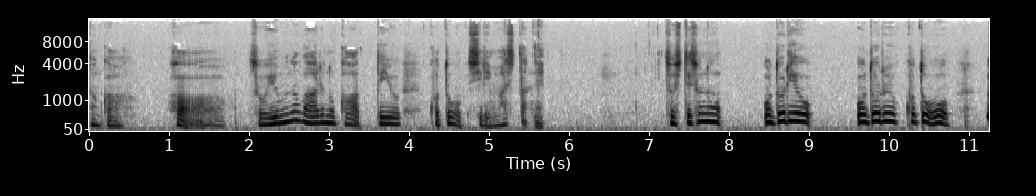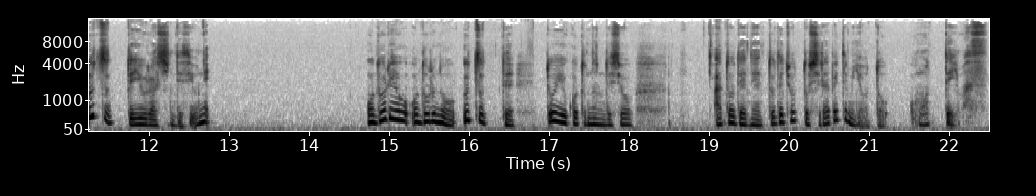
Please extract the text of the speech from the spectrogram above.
なんかはあそういうものがあるのかっていうことを知りましたね。そしてその踊りを踊ることを打つっていうらしいんですよね。踊りを踊るのを打つってどういうことなんでしょう？後でネットでちょっと調べてみようと思っています。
